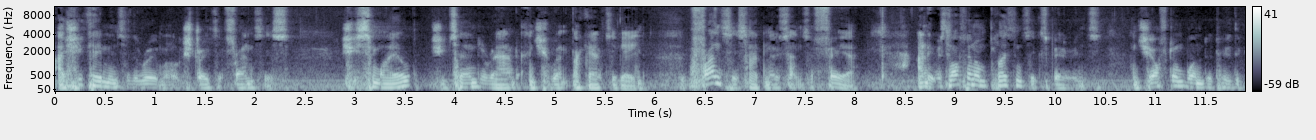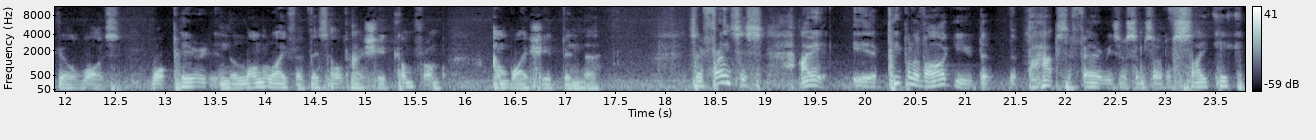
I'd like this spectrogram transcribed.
As she came into the room and looked straight at Frances, she smiled, she turned around, and she went back out again. Frances had no sense of fear, and it was not an unpleasant experience, and she often wondered who the girl was, what period in the long life of this old house she had come from, and why she had been there. So Frances, I eh, people have argued that, that perhaps the fairies were some sort of psychic,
